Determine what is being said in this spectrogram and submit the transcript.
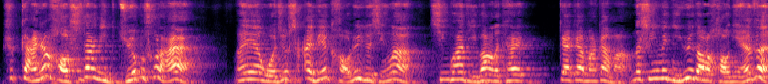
是赶上好时代，你觉不出来。哎呀，我就啥也别考虑就行了，心宽体胖的开该干嘛干嘛。那是因为你遇到了好年份。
